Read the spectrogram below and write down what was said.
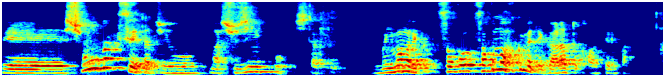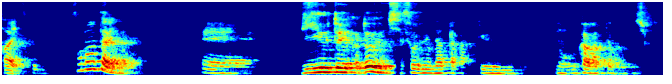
えー、小学生たちを、まあ、主人公にしたと。今までそこ、そこも含めてガラッと変わってるかはい。そのあたりの、えー、理由というか、どういうふうにしてそういうふうになったかっていうのを伺ってもいいでしょうか。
